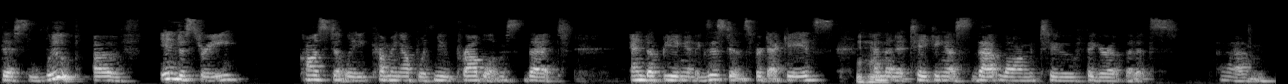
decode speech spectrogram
this loop of industry constantly coming up with new problems that end up being in existence for decades, mm-hmm. and then it taking us that long to figure out that it's um,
